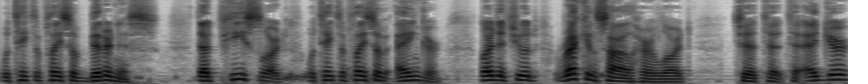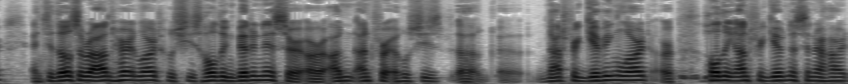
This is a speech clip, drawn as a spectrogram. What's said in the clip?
would take the place of bitterness. That peace, Lord, would take the place of anger. Lord, that you would reconcile her, Lord, to, to, to Edgar and to those around her, Lord, who she's holding bitterness or, or un, unfor, who she's uh, uh, not forgiving, Lord, or holding unforgiveness in her heart.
